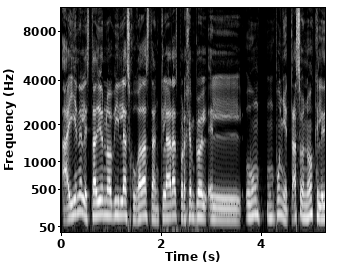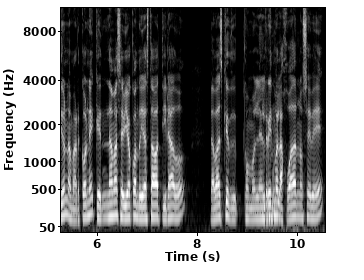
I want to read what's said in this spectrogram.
ahí en el estadio no vi las jugadas tan claras. Por ejemplo, el, el- hubo un, un puñetazo, ¿no? Que le dieron a Marcone, que nada más se vio cuando ya estaba tirado. La verdad es que como en el ritmo de la jugada no se ve.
